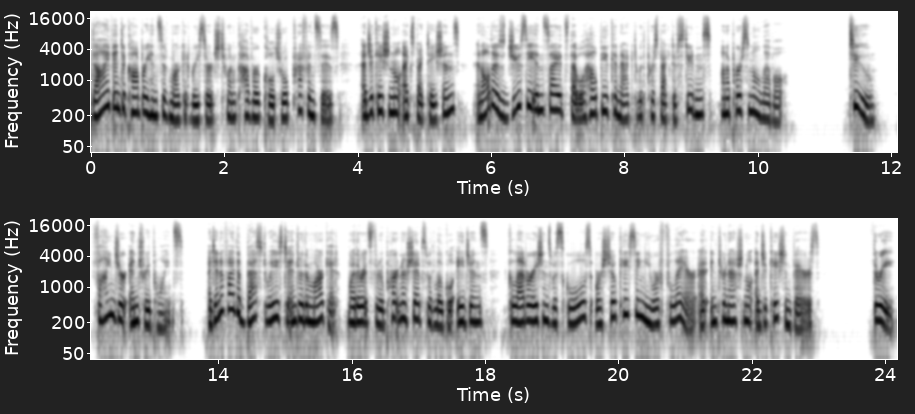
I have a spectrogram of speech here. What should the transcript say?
Dive into comprehensive market research to uncover cultural preferences, educational expectations, and all those juicy insights that will help you connect with prospective students on a personal level. 2. Find your entry points. Identify the best ways to enter the market, whether it's through partnerships with local agents, collaborations with schools, or showcasing your flair at international education fairs. 3.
